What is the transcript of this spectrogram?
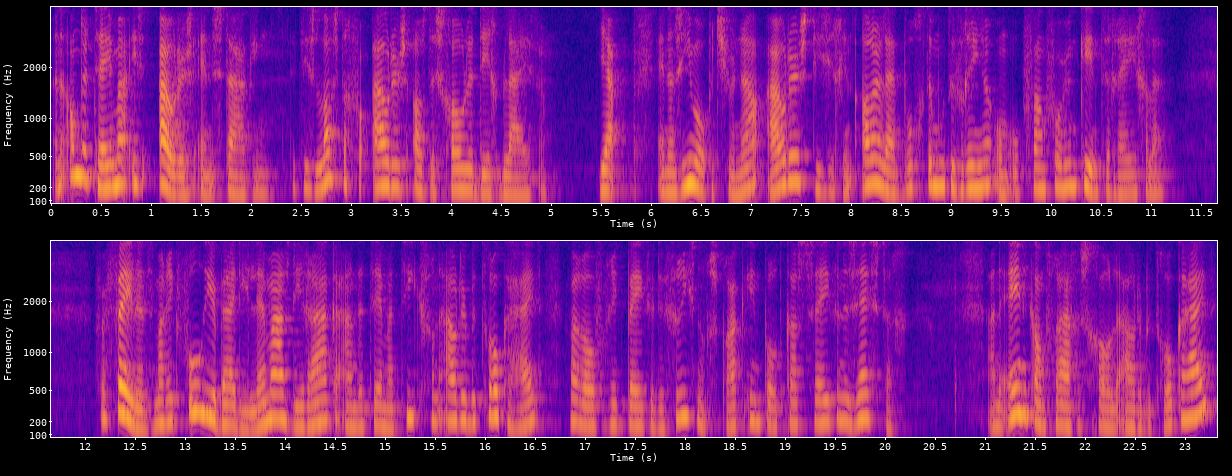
Een ander thema is ouders en staking. Het is lastig voor ouders als de scholen dicht blijven. Ja, en dan zien we op het journaal ouders die zich in allerlei bochten moeten wringen om opvang voor hun kind te regelen. Vervelend, maar ik voel hierbij dilemma's die raken aan de thematiek van ouderbetrokkenheid, waarover ik Peter de Vries nog sprak in podcast 67. Aan de ene kant vragen scholen ouderbetrokkenheid,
